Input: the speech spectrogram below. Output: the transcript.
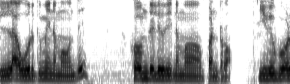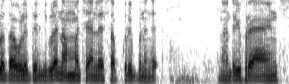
எல்லா ஊருக்குமே நம்ம வந்து ஹோம் டெலிவரி நம்ம பண்ணுறோம் இது போல் தகவலை தெரிஞ்சுக்கல நம்ம சேனலை சப்ஸ்கிரைப் பண்ணுங்கள் நன்றி ஃப்ரெண்ட்ஸ்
